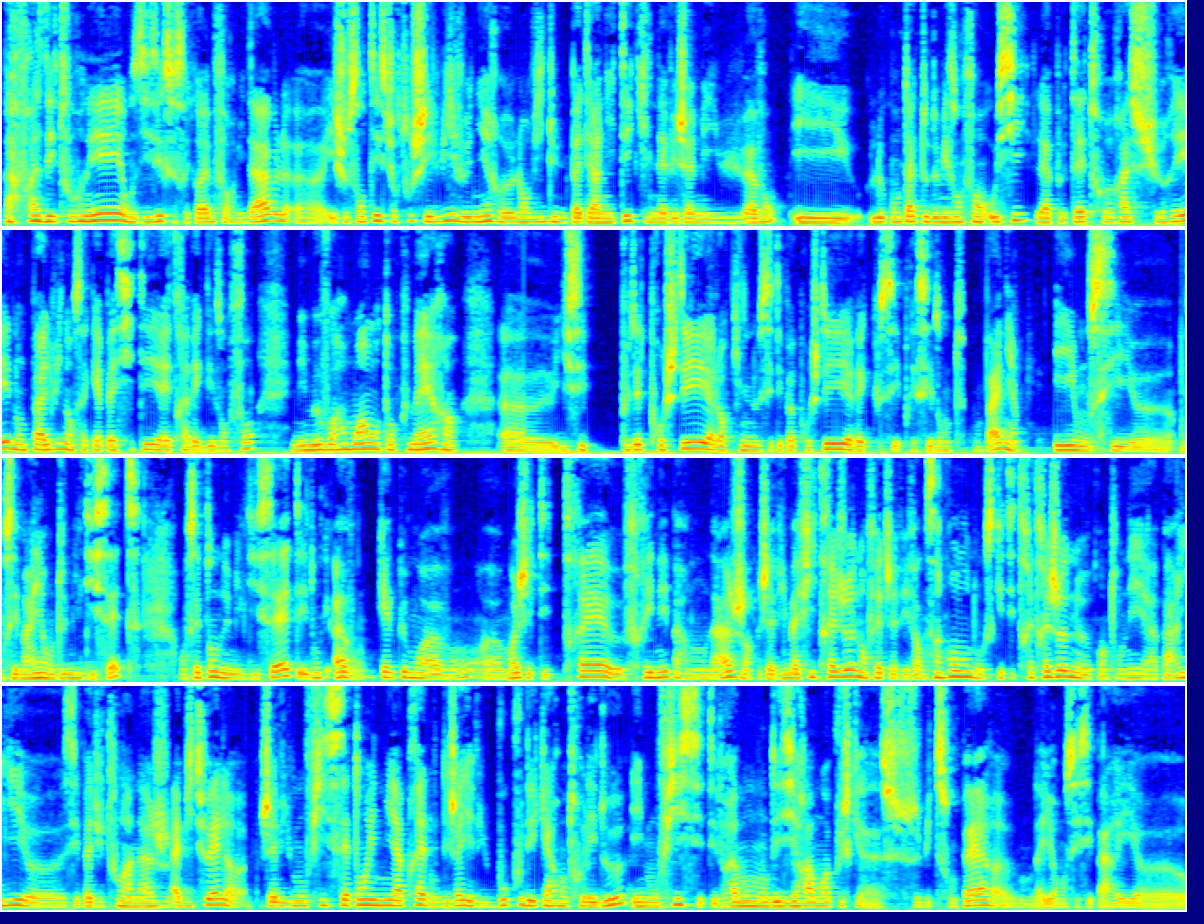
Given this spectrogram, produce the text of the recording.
par phrase détournée, on se disait que ce serait quand même formidable, euh, et je sentais surtout chez lui venir euh, l'envie d'une paternité qu'il n'avait jamais eue avant, et le contact de mes enfants aussi l'a peut-être rassuré, non pas lui dans sa capacité à être avec des enfants, mais me voir moi en tant que mère, euh, il s'est peut-être projeté alors qu'il ne s'était pas projeté avec ses précédentes compagnes. Et on s'est euh, on s'est marié en 2017, en septembre 2017 et donc avant, quelques mois avant, euh, moi j'étais très euh, freinée par mon âge. J'avais eu ma fille très jeune en fait, j'avais 25 ans donc ce qui était très très jeune quand on est à Paris, c'est pas du tout un âge habituel. J'avais eu mon fils 7 ans et demi après donc déjà il y avait eu beaucoup d'écart entre les deux et mon fils c'était vraiment mon désir à moi plus qu'à celui de son père. D'ailleurs on s'est séparés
